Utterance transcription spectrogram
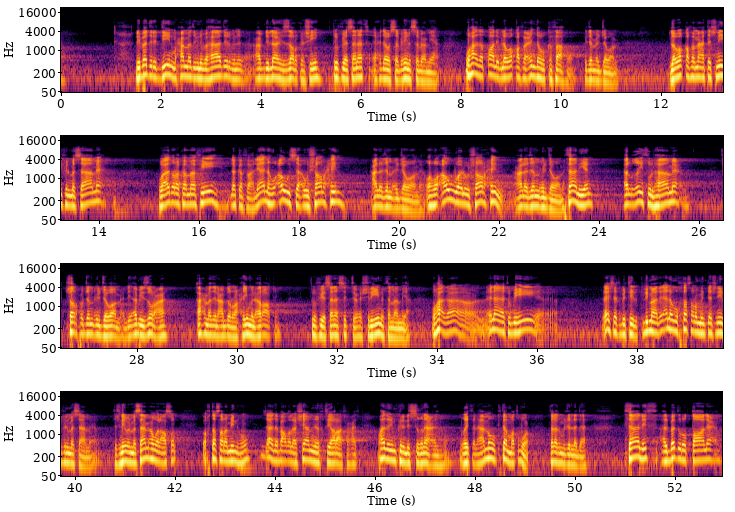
لبدر الدين محمد بن بهادر بن عبد الله الزركشي توفي سنة 71 700 وهذا الطالب لو وقف عنده كفاه في جمع الجوامع. لو وقف مع تشنيف المسامع وأدرك ما فيه لكفاه لأنه أوسع شرح على جمع الجوامع وهو أول شرح على جمع الجوامع. ثانيا الغيث الهامع شرح جمع الجوامع لأبي زرعة أحمد عبد الرحيم العراقي توفي سنة 26 و800 وهذا العناية به ليست بتلك. لماذا؟ لأنه مختصر من تشنيف المسامع. تشنيف المسامع هو الأصل واختصر منه زاد بعض الأشياء من الاختيارات فحسب. وهذا يمكن الاستغناء عنه. غيث الهامه هو كتاب مطبوع. ثلاث مجلدات. ثالث البدر الطالع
